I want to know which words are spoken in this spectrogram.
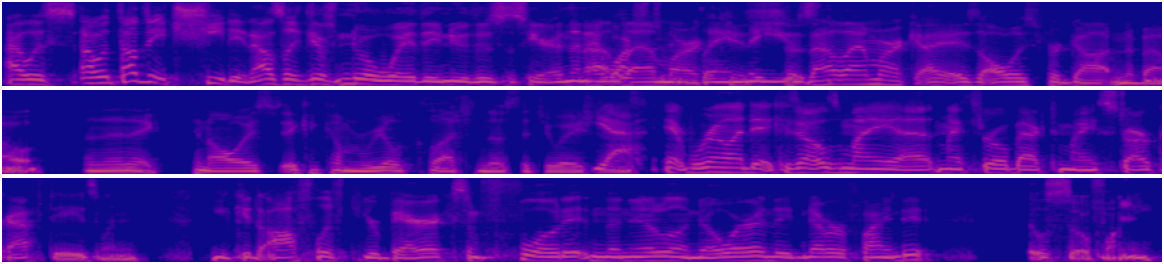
I was I thought they cheated. I was like, "There's no way they knew this was here." And then I that watched them landmark play, and they is, used that landmark uh, is always forgotten about and then it can always it can come real clutch in those situations yeah, it ruined it because that was my uh, my throwback to my StarCraft days when you could offlift your barracks and float it in the middle of nowhere and they'd never find it. It was so funny.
